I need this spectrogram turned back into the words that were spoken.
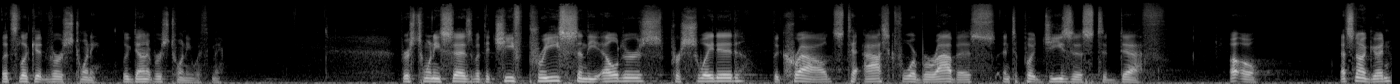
Let's look at verse 20. Look down at verse 20 with me. Verse 20 says, But the chief priests and the elders persuaded the crowds to ask for Barabbas and to put Jesus to death. Uh oh. That's not good.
